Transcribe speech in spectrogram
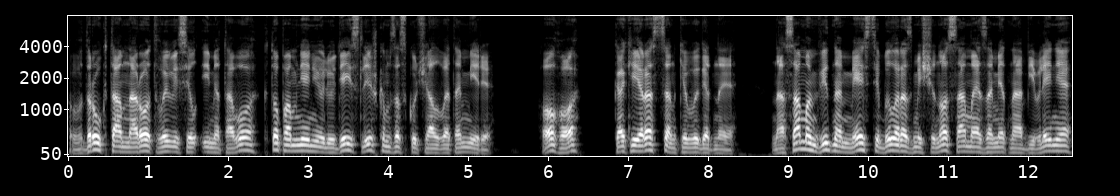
Вдруг там народ вывесил имя того, кто, по мнению людей, слишком заскучал в этом мире. Ого, какие расценки выгодные. На самом видном месте было размещено самое заметное объявление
